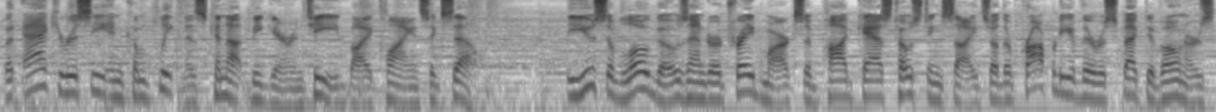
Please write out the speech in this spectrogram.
but accuracy and completeness cannot be guaranteed by Clients Excel. The use of logos and or trademarks of podcast hosting sites are the property of their respective owners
